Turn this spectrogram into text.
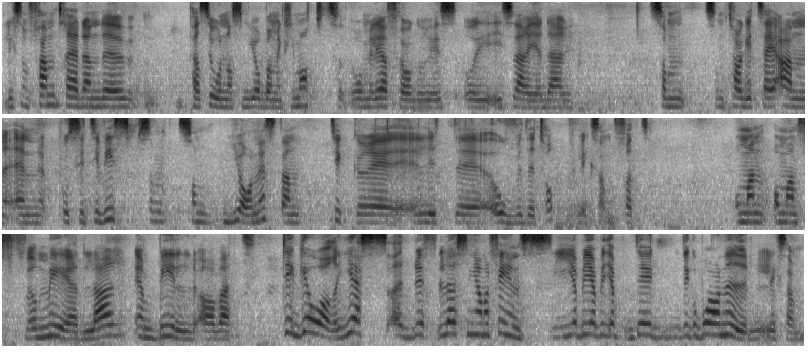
liksom framträdande personer som jobbar med klimat och miljöfrågor i, och i, i Sverige där som, som tagit sig an en positivism som, som jag nästan tycker är lite over the top. Liksom. För att om man, om man förmedlar en bild av att det går, yes, det, lösningarna finns, jabb, jabb, jabb, det, det går bra nu. Liksom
